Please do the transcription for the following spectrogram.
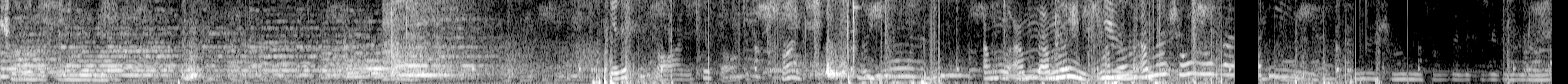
Shot on the head, and you're dead. Yeah, this is all. This is all. Fine. I'm, I'm, I'm, not, I'm. I'm not showing you how. You're gonna me something because you're gonna die.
